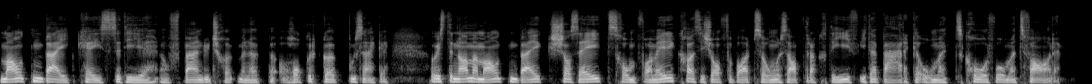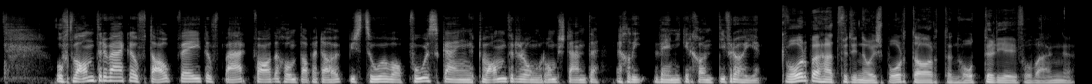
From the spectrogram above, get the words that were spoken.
Mountainbike heissen die. Auf Berndeutsch könnte man etwa Hoggergöppel sagen. Und wie der Name Mountainbike schon sagt, es kommt von Amerika, es ist offenbar besonders attraktiv, in den Bergen um die Kurve umzufahren. Auf die Wanderwege, auf die Alpweide, auf die Bergpfaden kommt aber da etwas zu, wo die Fußgänger, die Wanderer unter Umständen ein bisschen weniger könnte freuen. Geworben hat für die neue Sportart ein Hotelier von Wengen.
